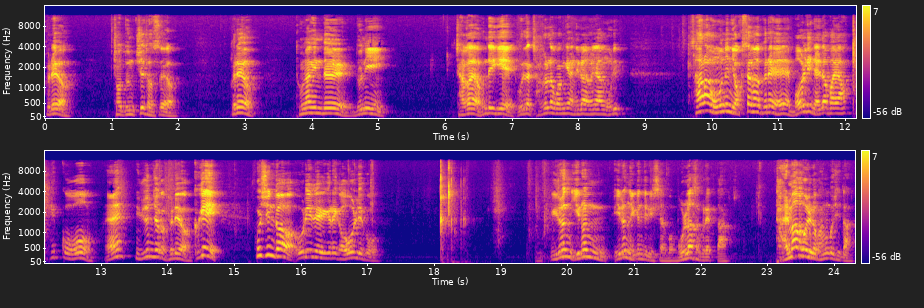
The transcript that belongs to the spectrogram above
그래요. 저 눈치 졌어요. 그래요. 동양인들 눈이 작아요. 근데 이게 우리가 작으려고 한 게 아니라 그냥 우리 살아오는 역사가 그래. 멀리 내다봐야 했고, 에? 유전자가 그래요. 그게 훨씬 더 우리들에게 어울리고. 이런 이런 이런 의견들이 있어요. 뭐 몰라서 그랬다. 닮아 보이려고 하는 것이다.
